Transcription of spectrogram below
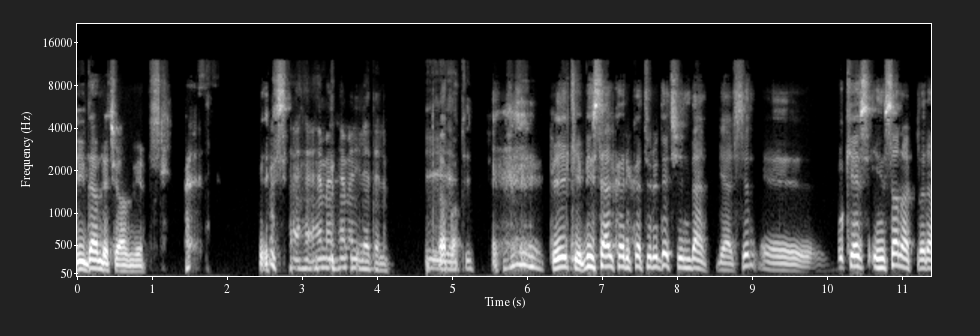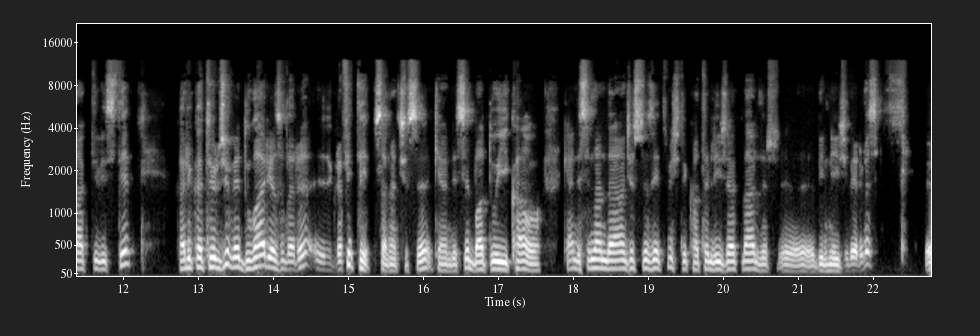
Didem de çalmıyor. hemen hemen iletelim. Tamam. Peki bir sel karikatürü de Çin'den gelsin. Ee, bu kez insan hakları aktivisti, karikatürcü ve duvar yazıları e, grafiti sanatçısı kendisi Badui Kao. Kendisinden daha önce söz etmiştik hatırlayacaklardır e, dinleyicilerimiz. Ee,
